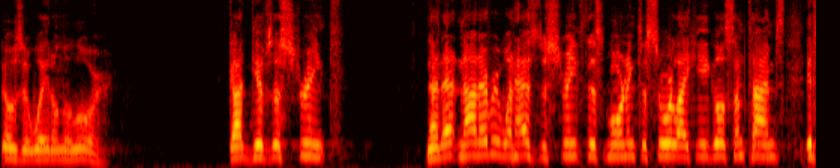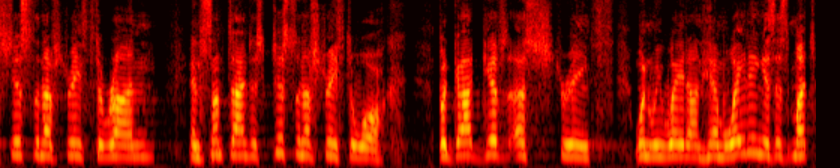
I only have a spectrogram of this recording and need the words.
Those that wait on the Lord. God gives us strength. Now, that, not everyone has the strength this morning to soar like eagles. Sometimes it's just enough strength to run, and sometimes it's just enough strength to walk but God gives us strength when we wait on Him. Waiting is as much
